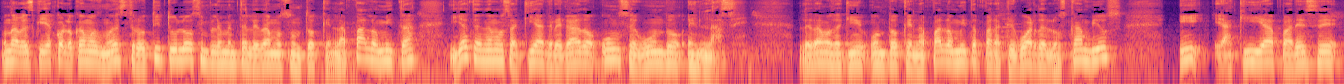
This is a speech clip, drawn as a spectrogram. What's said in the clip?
Una vez que ya colocamos nuestro título, simplemente le damos un toque en la palomita y ya tenemos aquí agregado un segundo enlace. Le damos aquí un toque en la palomita para que guarde los cambios y aquí ya aparece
